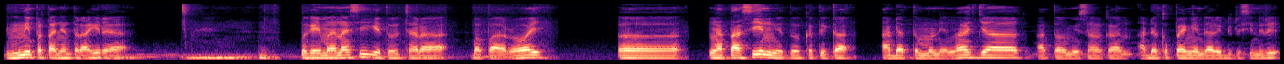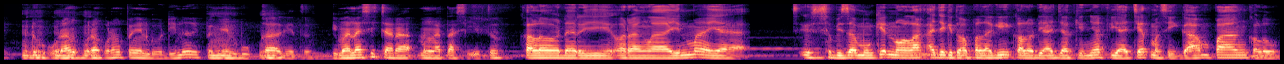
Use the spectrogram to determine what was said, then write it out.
ini nih pertanyaan terakhir ya. Bagaimana sih gitu cara Bapak Roy eh ngatasin gitu ketika ada temen yang ngajak atau misalkan ada kepengen dari diri sendiri, aduh Mhm, orang mhm. orang orang pengen godin euy, pengen buka gitu. Gimana sih cara mengatasi itu? kalau dari orang lain mah ya se- sebisa mungkin nolak aja gitu apalagi kalau diajakinnya via chat masih gampang kalau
